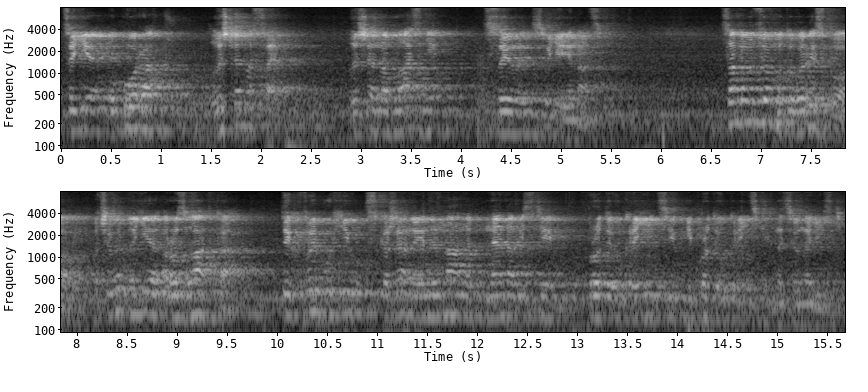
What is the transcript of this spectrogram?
це є опора лише на себе, лише на власні сили своєї нації. Саме у цьому товариство, очевидно, є розгадка тих вибухів скаженої ненависті проти українців і проти українських націоналістів.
